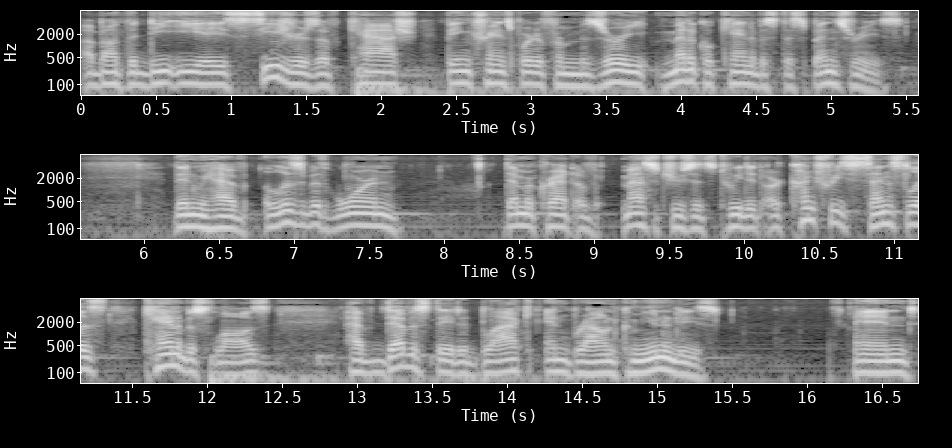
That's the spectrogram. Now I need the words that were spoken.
about the DEA's seizures of cash being transported from Missouri medical cannabis dispensaries. Then we have Elizabeth Warren Democrat of Massachusetts, tweeted Our country's senseless cannabis laws have devastated black and brown communities and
